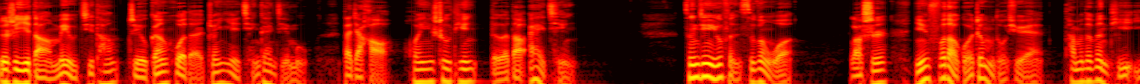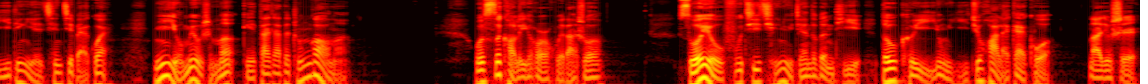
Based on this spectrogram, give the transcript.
这是一档没有鸡汤、只有干货的专业情感节目。大家好，欢迎收听《得到爱情》。曾经有粉丝问我：“老师，您辅导过这么多学员，他们的问题一定也千奇百怪，你有没有什么给大家的忠告呢？”我思考了一会儿，回答说：“所有夫妻情侣间的问题都可以用一句话来概括，那就是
